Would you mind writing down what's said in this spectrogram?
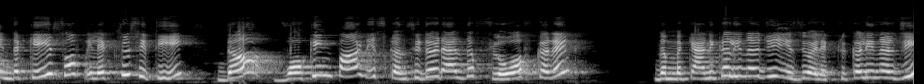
in the case of electricity, the walking part is considered as the flow of current. The mechanical energy is your electrical energy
